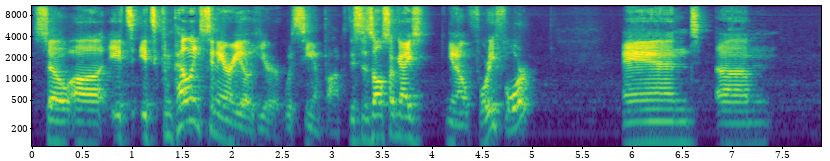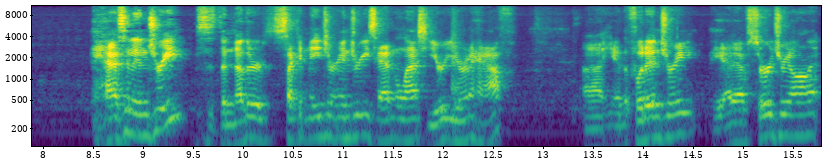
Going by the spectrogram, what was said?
So uh, it's it's compelling scenario here with CM Punk. This is also guys, you know, 44 and um, has an injury. This is another second major injury he's had in the last year, year and a half. Uh, he had the foot injury. He had to have surgery on it.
